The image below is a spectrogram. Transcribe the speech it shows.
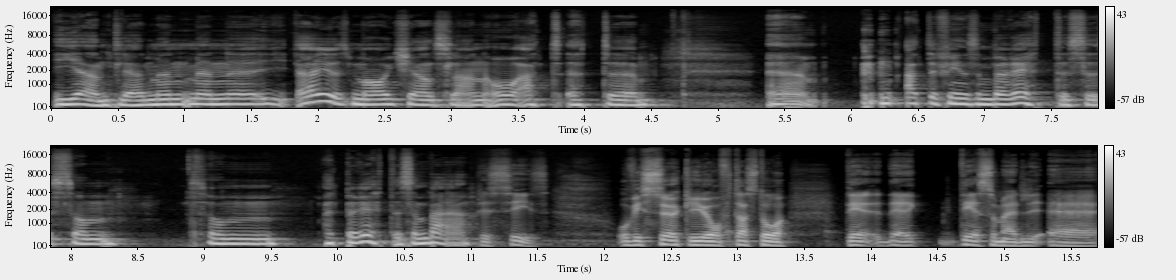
egentligen. Men, men är just magkänslan och att, att, äh, att det finns en berättelse som, som att berättelsen bär. Precis. Och vi söker ju oftast då det, det, det som är eh,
